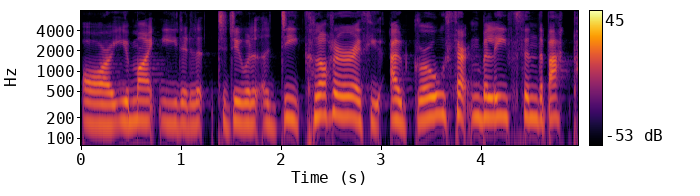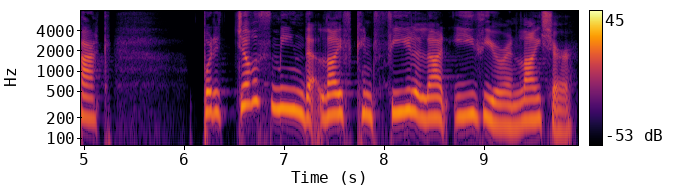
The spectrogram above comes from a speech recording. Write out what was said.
or you might need a, to do a little declutter if you outgrow certain beliefs in the backpack. But it does mean that life can feel a lot easier and lighter.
